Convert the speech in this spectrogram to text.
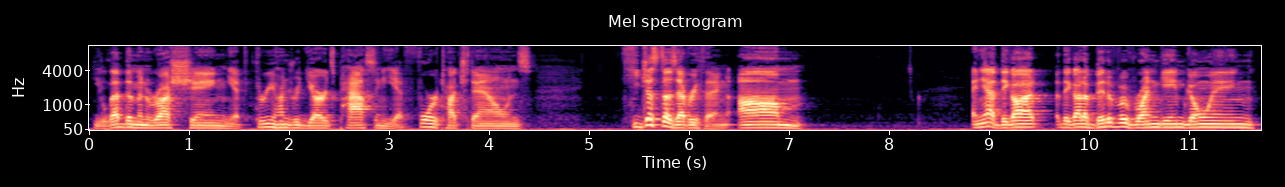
He led them in rushing. He had 300 yards passing. He had four touchdowns. He just does everything. Um, and yeah, they got they got a bit of a run game going.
